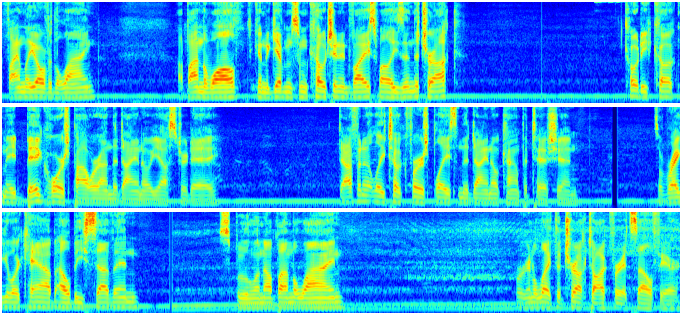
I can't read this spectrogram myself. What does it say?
Finally over the line. Up on the wall. Going to give him some coaching advice while he's in the truck. Cody Cook made big horsepower on the dyno yesterday. Definitely took first place in the dyno competition. It's a regular cab LB7. Spooling up on the line. We're going to let the truck talk for itself here.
